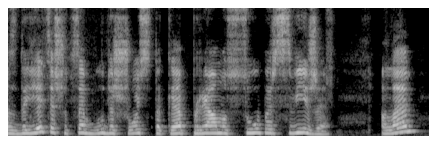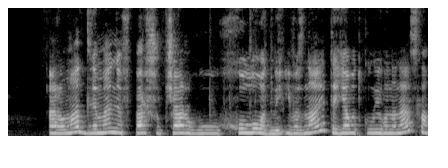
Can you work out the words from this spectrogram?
здається, що це буде щось таке прямо супер свіже. Але аромат для мене в першу чергу холодний. І ви знаєте, я от коли його нанесла,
